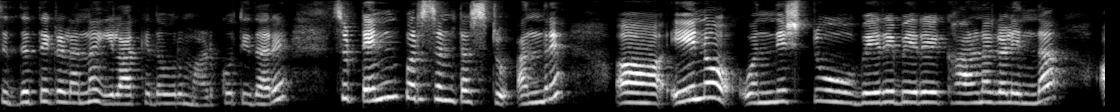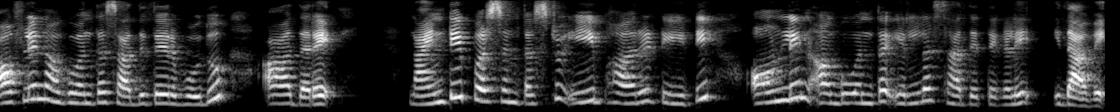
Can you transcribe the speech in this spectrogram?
ಸಿದ್ಧತೆಗಳನ್ನು ಇಲಾಖೆದವರು ಮಾಡ್ಕೋತಿದ್ದಾರೆ. ಸೊ ಟೆನ್ ಪರ್ಸೆಂಟಷ್ಟು ಅಂದರೆ ಏನೋ ಒಂದಿಷ್ಟು ಬೇರೆ ಬೇರೆ ಕಾರಣಗಳಿಂದ ಆಫ್ಲೈನ್ ಆಗುವಂಥ ಸಾಧ್ಯತೆ ಇರ್ಬೋದು. ಆದರೆ, ನೈಂಟಿ ಪರ್ಸೆಂಟಷ್ಟು ಈ ಬಾರಿ ಟಿ ಇ ಟಿ ಆನ್ಲೈನ್ ಆಗುವಂಥ ಎಲ್ಲ ಸಾಧ್ಯತೆಗಳೇ ಇದ್ದಾವೆ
